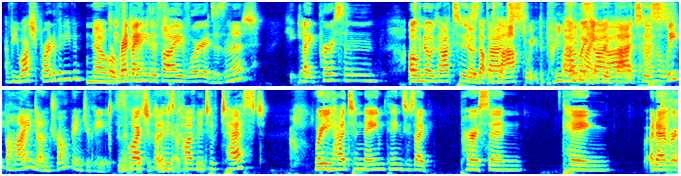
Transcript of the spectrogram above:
Have you watched part of it even? No. Or it's read about any the the- five words, isn't it? Like person. Oh no, that's his. no, that was last week. The previous. Oh my God, that's I'm a week behind on Trump interviews. Let me What get you the call it, his details up for you. cognitive test, where he had to name things. He's like person, thing, whatever.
